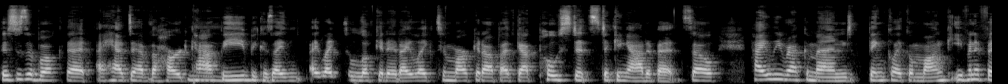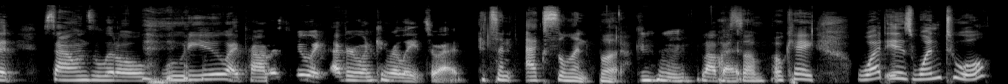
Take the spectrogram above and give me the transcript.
this is a book that I had to have the hard mm. copy mm. because I, I like to look at it. I like to mark it up. I've got post-it sticking out of it. So highly recommend Think Like a Monk. Even if it sounds a little woo to you, I promise you it, everyone can relate to it. It's an excellent book. Mm-hmm. Love awesome. it. Awesome. Okay. What is one tool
